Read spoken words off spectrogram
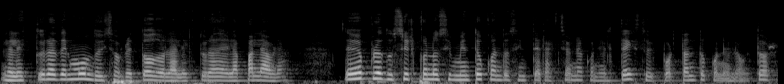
La lectura del mundo y sobre todo la lectura de la palabra debe producir conocimiento cuando se interacciona con el texto y por tanto con el autor.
